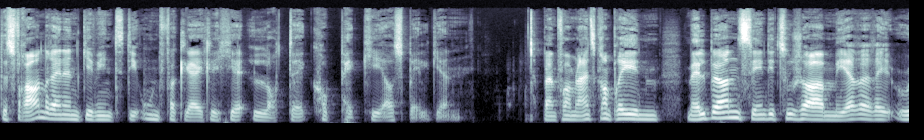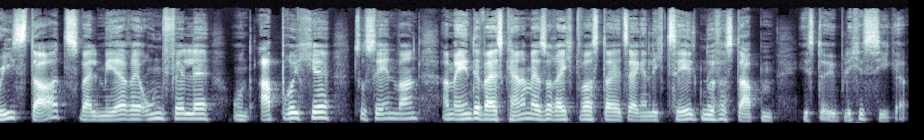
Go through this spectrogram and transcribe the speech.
Das Frauenrennen gewinnt die unvergleichliche Lotte Kopecky aus Belgien. Beim Formel 1 Grand Prix in Melbourne sehen die Zuschauer mehrere Restarts, weil mehrere Unfälle und Abbrüche zu sehen waren. Am Ende weiß keiner mehr so recht, was da jetzt eigentlich zählt. Nur Verstappen ist der übliche Sieger.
